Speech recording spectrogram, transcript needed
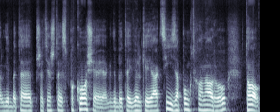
LGBT przecież to jest pokłosie jak gdyby tej wielkiej akcji i za punkt honoru to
